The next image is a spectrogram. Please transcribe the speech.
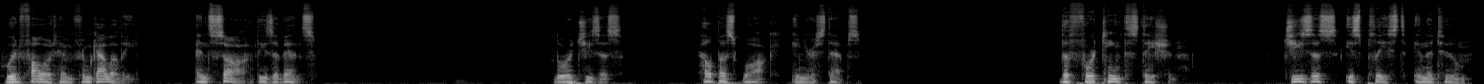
who had followed him from Galilee and saw these events. Lord Jesus, help us walk in your steps. The fourteenth station Jesus is placed in the tomb.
